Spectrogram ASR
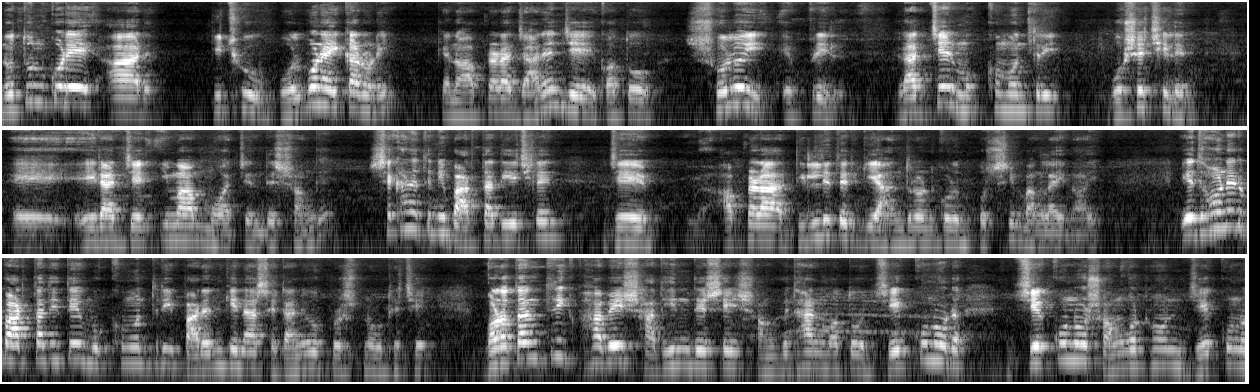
নতুন করে আর কিছু বলব না এই কারণেই। কেন আপনারা জানেন যে গত ষোলোই এপ্রিল রাজ্যের মুখ্যমন্ত্রী বসেছিলেন এই রাজ্যের ইমাম মোয়াজ্জেনদের সঙ্গে। সেখানে তিনি বার্তা দিয়েছিলেন যে আপনারা দিল্লিতে গিয়ে আন্দোলন করুন, পশ্চিমবাংলায় নয়। এ ধরনের বার্তা দিতে মুখ্যমন্ত্রী পারেন কি না সেটা নিয়েও প্রশ্ন উঠেছে। গণতান্ত্রিকভাবে স্বাধীন দেশে সংবিধান মতো যে কোনো যে কোনো সংগঠন, যে কোনো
